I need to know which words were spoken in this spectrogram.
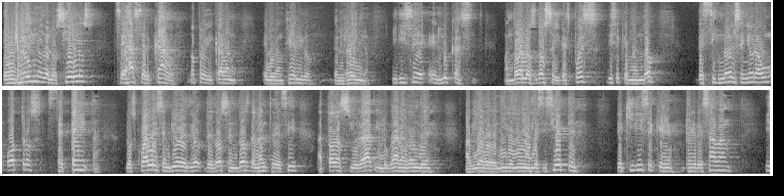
el reino de los cielos se ha acercado, no predicaban el evangelio del reino. Y dice en Lucas, mandó a los doce y después dice que mandó, designó el Señor aún otros setenta, los cuales envió de, de dos en dos delante de sí a toda ciudad y lugar a donde había de venir. Y en el 17 y aquí dice que regresaban, y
